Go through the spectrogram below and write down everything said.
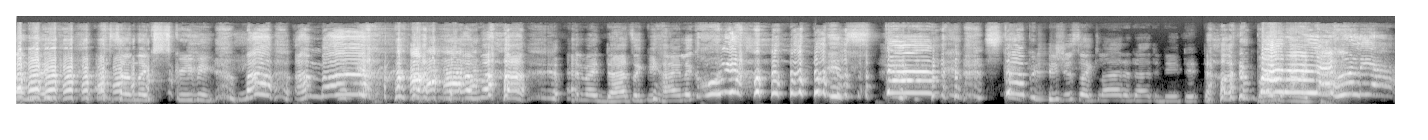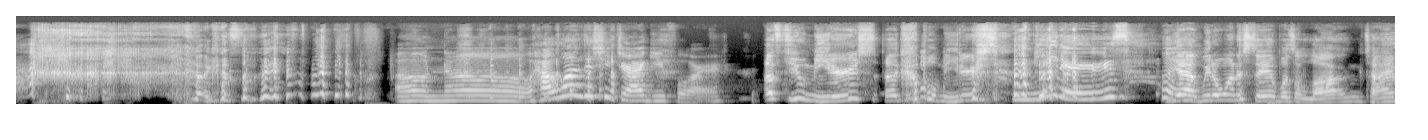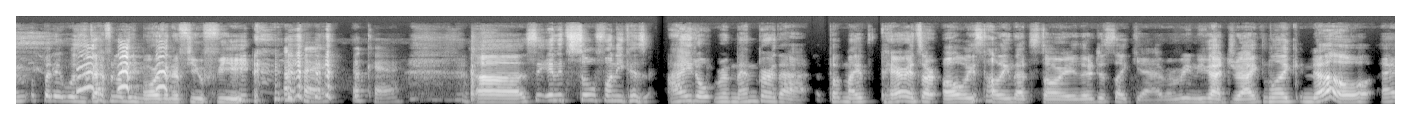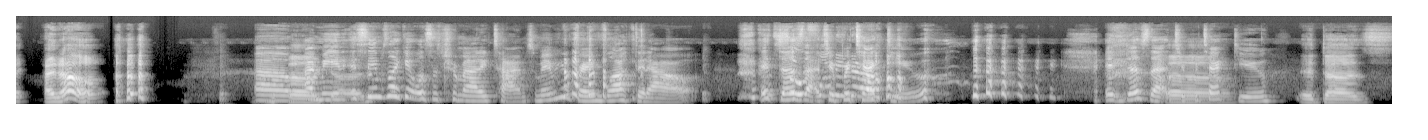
I'm like, I'm like screaming, Ma, Amma, Amma, and my dad's like behind, like, Julia, Stop! stop, and she's just like, la da da da da da on her bike, and I'm like, against the wave. oh no. How long did she drag you for? A few meters, a couple meters. Meters. yeah, we don't want to say it was a long time, but it was definitely more than a few feet. Okay. Okay. Uh, see, and it's so funny because I don't remember that, but my parents are always telling that story. They're just like, "Yeah, I remember when you got dragged." I'm like, "No, I I know." Um, Oh, I mean, it seems like it was a traumatic time, so maybe your brain blocked it out. It does so that to protect now. you. it does that to Uh, protect you. It does.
